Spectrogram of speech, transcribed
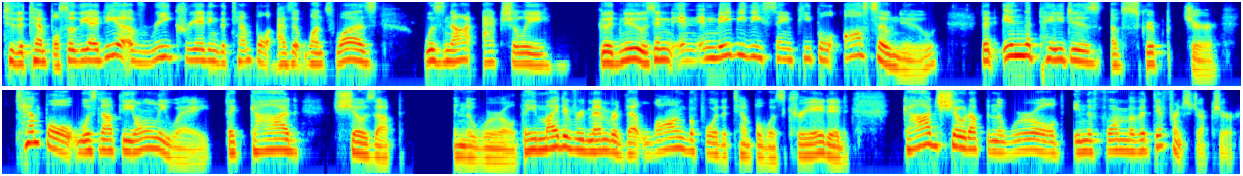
to the temple. So the idea of recreating the temple as it once was was not actually good news. And, and, and maybe these same people also knew that in the pages of scripture, temple was not the only way that God shows up in the world. They might have remembered that long before the temple was created, God showed up in the world in the form of a different structure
